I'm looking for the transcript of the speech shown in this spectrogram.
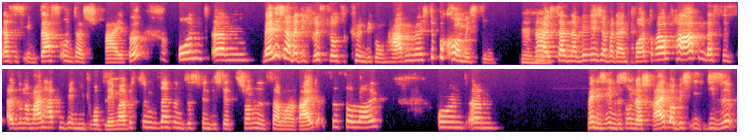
dass ich ihm das unterschreibe. Und ähm, wenn ich aber die fristlose Kündigung haben möchte, bekomme ich die. Mhm. Dann habe ich gesagt, dann will ich aber dein Wort drauf haben, dass das, also normal hatten wir nie Probleme, habe ich zu ihm gesagt. Und das finde ich jetzt schon eine Sauerei, dass das so läuft. Und ähm, wenn ich ihm das unterschreibe, ob ich diese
